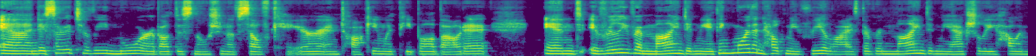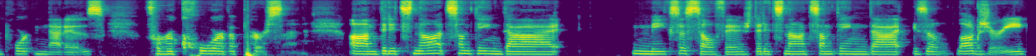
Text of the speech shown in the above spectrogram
And I started to read more about this notion of self care and talking with people about it. And it really reminded me, I think more than helped me realize, but reminded me actually how important that is for a core of a person. Um, that it's not something that makes us selfish, that it's not something that is a luxury,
